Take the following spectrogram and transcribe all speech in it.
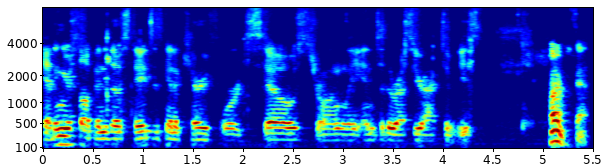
getting yourself into those states is going to carry forward so strongly into the rest of your activities. hundred percent.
